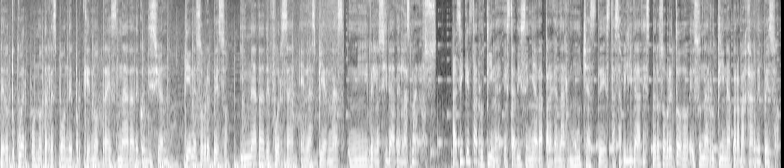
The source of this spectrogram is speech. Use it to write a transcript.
pero tu cuerpo no te responde porque no traes nada de condición, tienes sobrepeso y nada de fuerza en las piernas ni velocidad en las manos. Así que esta rutina está diseñada para ganar muchas de estas habilidades, pero sobre todo es una rutina para bajar de peso.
